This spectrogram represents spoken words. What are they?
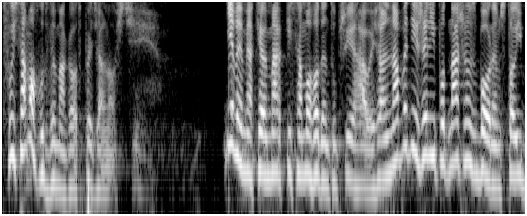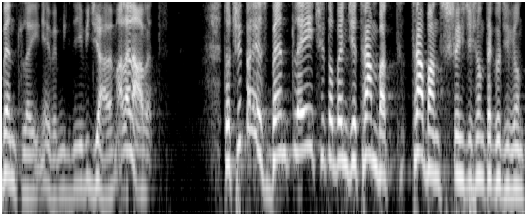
Twój samochód wymaga odpowiedzialności. Nie wiem, jakie marki samochodem tu przyjechałeś, ale nawet jeżeli pod naszym zborem stoi Bentley, nie wiem, nigdy nie widziałem, ale nawet, to czy to jest Bentley, czy to będzie Trabant, Trabant z 69,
